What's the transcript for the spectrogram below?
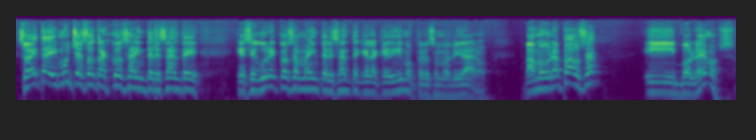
so esta y muchas otras cosas interesantes, que seguro hay cosas más interesantes que las que dijimos, pero se me olvidaron. Vamos a una pausa y volvemos.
